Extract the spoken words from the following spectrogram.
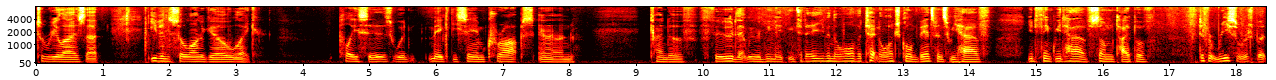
to realize that even so long ago, like places would make the same crops and kind of food that we would be making today, even though all the technological advancements we have, you'd think we'd have some type of different resource, but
